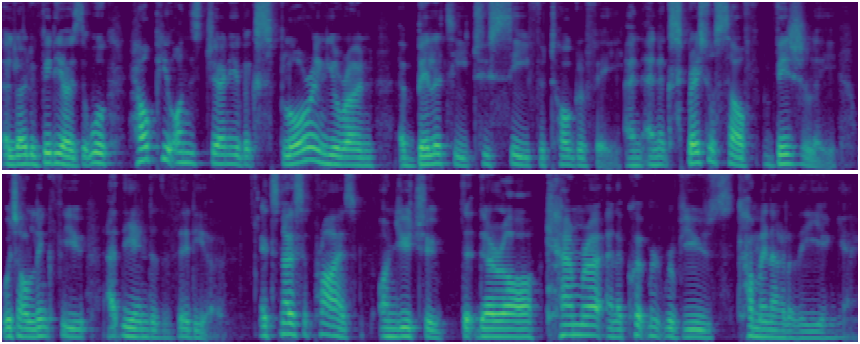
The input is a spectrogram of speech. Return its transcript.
a, load of videos that will help you on this journey of exploring your own ability to see photography and, and express yourself visually, which I'll link for you at the end of the video. It's no surprise on YouTube that there are camera and equipment reviews coming out of the yin yang.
